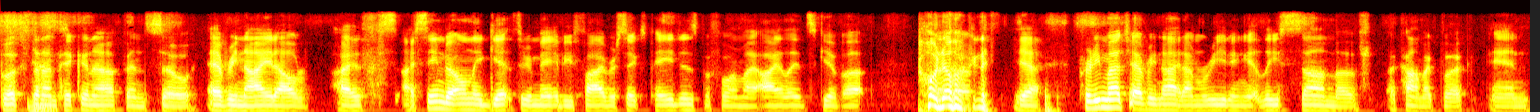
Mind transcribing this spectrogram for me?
books that I'm picking up, and so every night I'll I I seem to only get through maybe five or six pages before my eyelids give up. Oh no! Uh, Yeah, pretty much every night I'm reading at least some of a comic book, and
